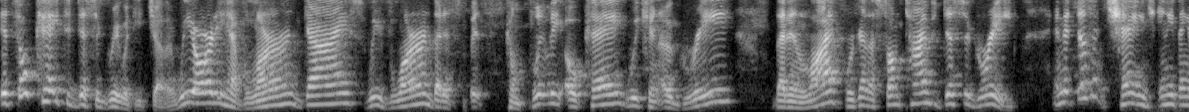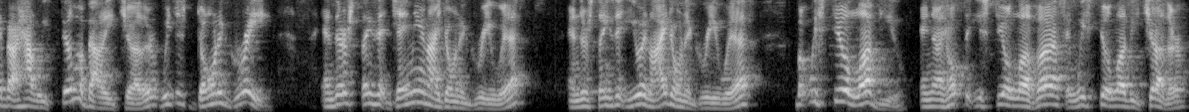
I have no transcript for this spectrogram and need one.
it's okay to disagree with each other. We already have learned, guys, we've learned that it's it's completely okay. We can agree that in life we're going to sometimes disagree. And it doesn't change anything about how we feel about each other. We just don't agree. And there's things that Jami and I don't agree with, and there's things that you and I don't agree with, but we still love you. And I hope that you still love us and we still love each other.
